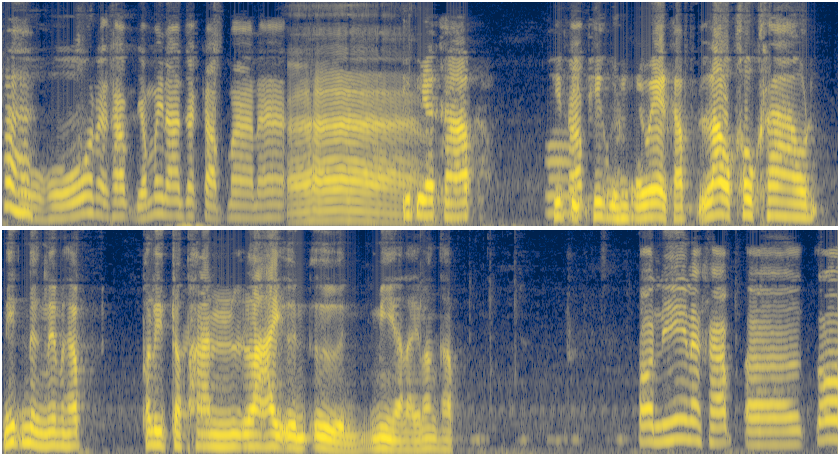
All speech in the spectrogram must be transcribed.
โอ้โหนะครับ เดี๋ยวไม่นานจะกลับมานะฮะ อ่าพี่เปียกครับ พี่ครับพี่คุณไพเวทครับ เล่าคร่าวๆนิดนึงได้ไหมครับ ผลิตภัณฑ์ลายอื่น ๆ มีอะไรบ้างครับ ตอนนี้นะครับเอ่อก็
